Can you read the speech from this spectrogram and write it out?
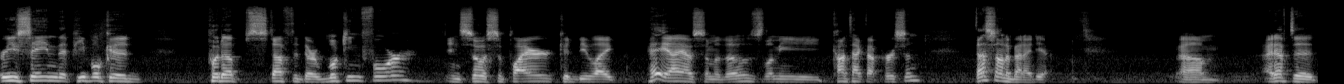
are you saying that people could put up stuff that they're looking for, and so a supplier could be like, "Hey, I have some of those. Let me contact that person." That's not a bad idea. Um, I'd have to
